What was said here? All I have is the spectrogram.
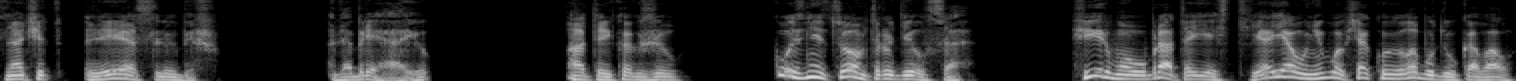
Значит, лес любишь. Одобряю. А ты как жил? Кузнецом трудился. Фирма у брата есть, а я у него всякую лабуду ковал.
